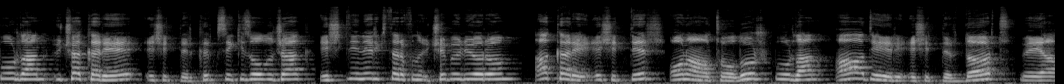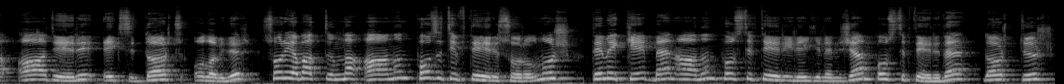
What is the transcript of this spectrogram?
Buradan 3A kare eşittir 48 olacak. Eşitliğin her iki tarafını 3'e bölüyorum. A kare eşittir 16 olur. Buradan A değeri eşittir 4 veya A değeri eksi 4 olabilir. Soruya baktığımda A'nın pozitif değeri sorulmuş. Demek ki ben A'nın pozitif değeriyle ilgileneceğim. Pozitif değeri de 4'tür.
